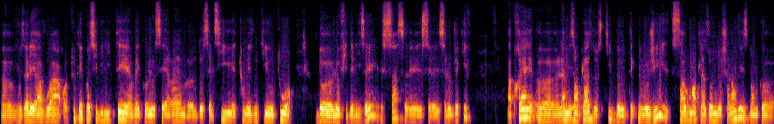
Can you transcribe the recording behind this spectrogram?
vous allez avoir toutes les possibilités avec le CRM de celle-ci et tous les outils autour de le fidéliser. Et ça, c'est l'objectif. Après, euh, la mise en place de ce type de technologie, ça augmente la zone de chalandise. Donc, euh,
